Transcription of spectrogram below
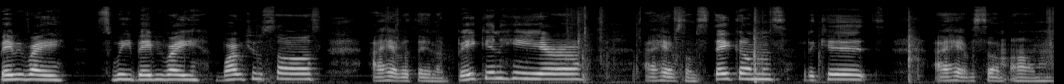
Baby Ray, sweet Baby Ray barbecue sauce. I have a thing of bacon here. I have some Steak-umms for the kids. I have some um,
